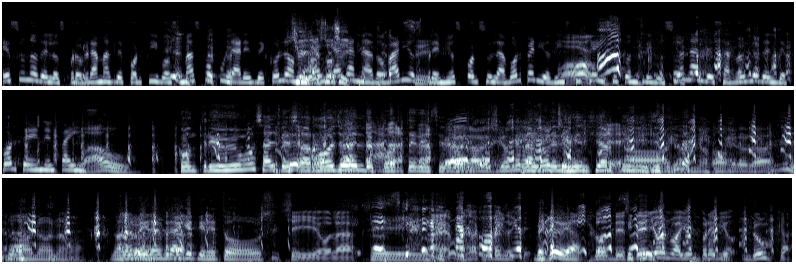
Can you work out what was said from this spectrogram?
es uno de los programas deportivos más populares de Colombia Sí, y ha sí. ganado varios Sí. premios por su labor periodística Oh. y su contribución al desarrollo del deporte en el país. Wow. Contribuimos al desarrollo del deporte en Pero país. la versión de la noche. inteligencia No, artificial. No, no, no, no, no. No le reír a Andrea que tiene tos. Sí, hola. Sí. Además, acuérdense que donde esté yo no hay un premio nunca.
